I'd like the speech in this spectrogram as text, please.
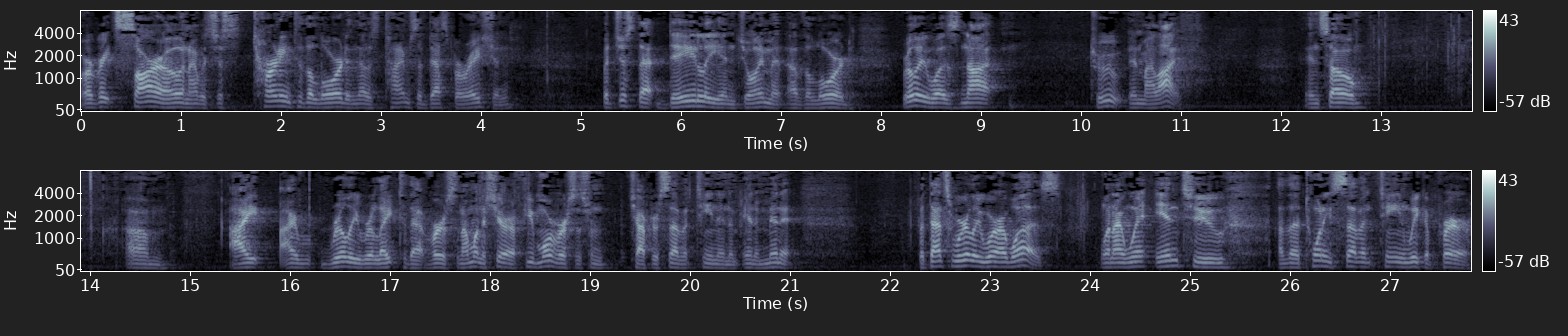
or a great sorrow and I was just turning to the Lord in those times of desperation. But just that daily enjoyment of the Lord really was not true in my life. And so, um, I, I really relate to that verse and I want to share a few more verses from chapter 17 in a, in a minute. But that's really where I was when I went into the 2017 week of prayer,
